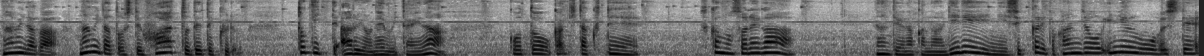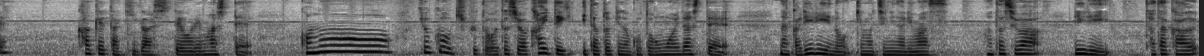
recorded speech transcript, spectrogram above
涙が涙としてふわっと出てくる時ってあるよねみたいなことを書きたくてしかもそれが何て言うのかなリリーにしっかりと感情移入をして書けた気がしておりましてこの曲を聴くと私は書いていた時のことを思い出してなんかリリーの気持ちになります。私はリリー戦う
